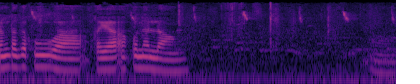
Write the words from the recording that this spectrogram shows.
Walang tagakuha, kaya ako na lang. Oh.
